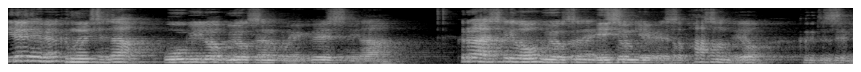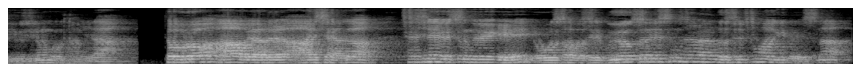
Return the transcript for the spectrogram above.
이를테면 금을 찾아 오빌로 무역선을 보내기도 했습니다. 그러나 아쉽게도 무역선은 에시온 계열에서 파손되어 그 뜻을 이루지는 못합니다. 더불어 아합의 아들 아시아가 자신의 백성들에게 여호사밧의 무역선에 승선하는 것을 청하기도 했으나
